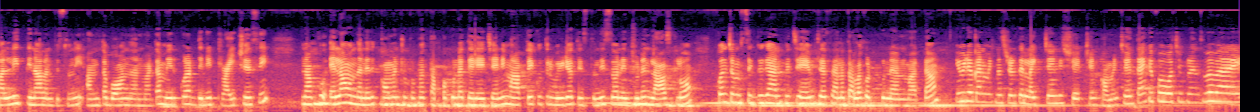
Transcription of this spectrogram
మళ్ళీ తినాలనిపిస్తుంది. అంత బాగుంది అనమాట మీరు కూడా దీన్ని ట్రై చేసి నాకు ఎలా ఉందనేది కామెంట్ రూపంలో తప్పకుండా తెలియచేయండి. మా అత్తయ్య కూతురు వీడియో తీస్తుంది. సో నేను చూడండి లాస్ట్లో కొంచెం సిగ్గుగా అనిపించి ఏం చేశానో తల కొట్టుకున్నాను అనమాట ఈ వీడియో కానీ మీకు నచ్చినట్లయితే లైక్ చేయండి షేర్ చేయండి కామెంట్ చేయండి. Thank you for watching friends bye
